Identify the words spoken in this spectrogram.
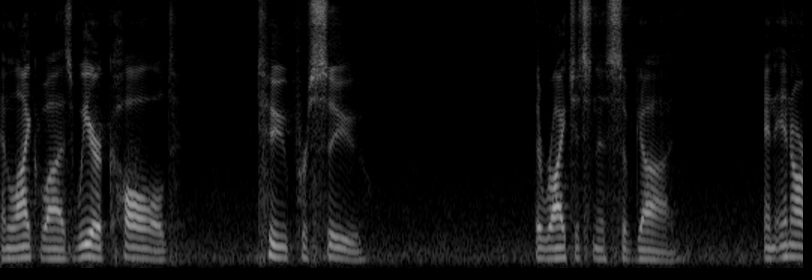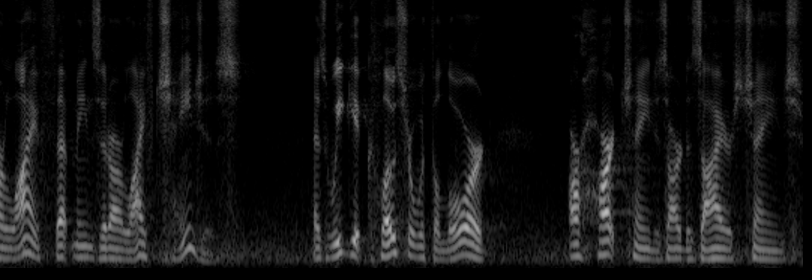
And likewise, we are called to pursue the righteousness of God. And in our life, that means that our life changes. As we get closer with the Lord, our heart changes, our desires change,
